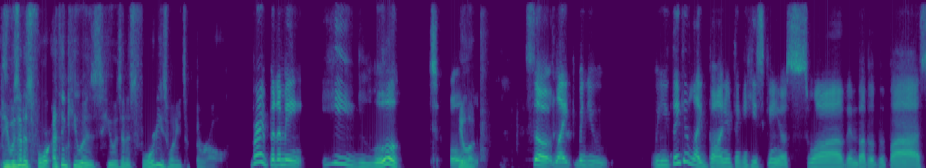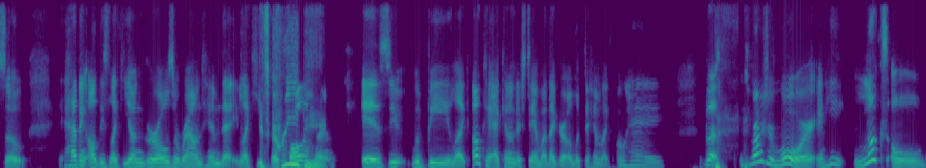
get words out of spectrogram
he was in his four. I think he was, he was in his forties when he took the role. Right, but I mean, he looked old. He looked so like when you when you think of like Bond, you're thinking he's you know suave and blah blah blah blah. So having all these like young girls around him that like he's creepy. is you would be like okay I can understand why that girl looked at him like oh hey. But it's Roger Moore and he looks old.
